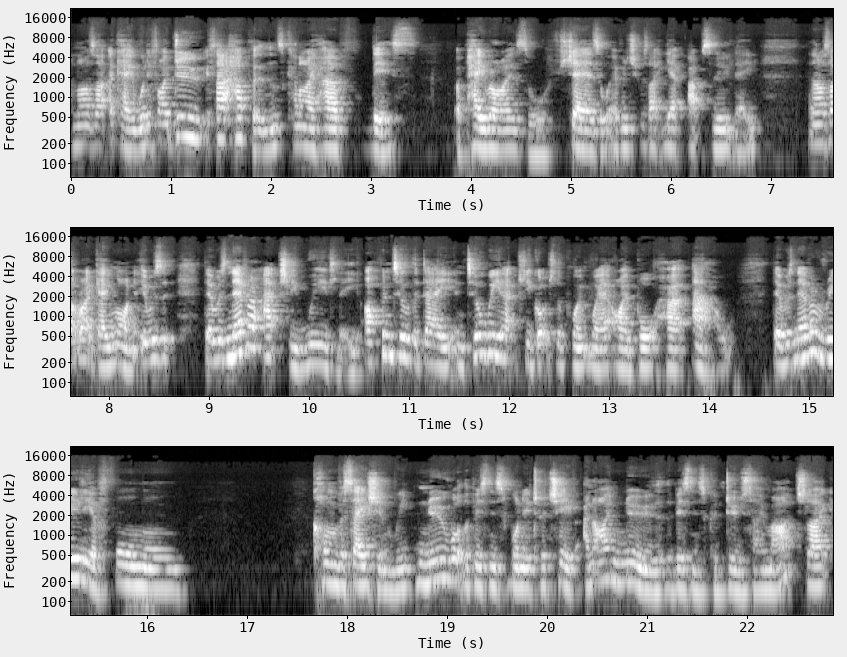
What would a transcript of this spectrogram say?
And I was like, "Okay, well, if I do, if that happens, can I have this, a pay rise or shares or whatever?" And she was like, "Yep, absolutely." And I was like, right, game on. It was there was never actually weirdly up until the day until we actually got to the point where I bought her out. There was never really a formal conversation. We knew what the business wanted to achieve, and I knew that the business could do so much. Like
